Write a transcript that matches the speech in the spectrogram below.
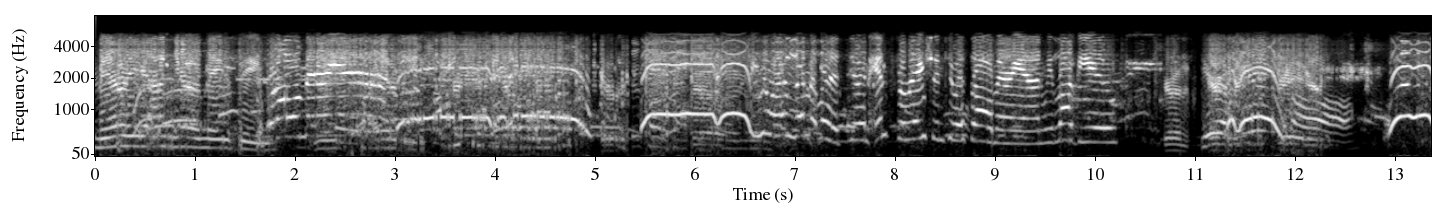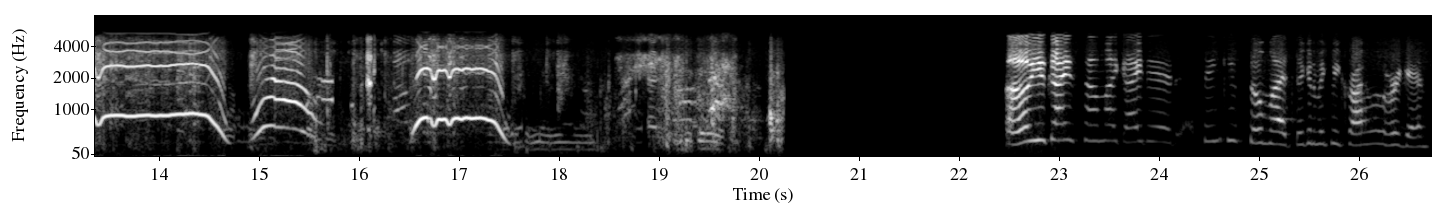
Marianne, you're amazing. Oh, Marianne! You are. You're an inspiration to us all, Marianne. We love you. You're an, You're you're a creator. Woo! Woo! Woo! Oh, you guys sound like I did. Thank you so much. You're gonna make me cry all over again.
